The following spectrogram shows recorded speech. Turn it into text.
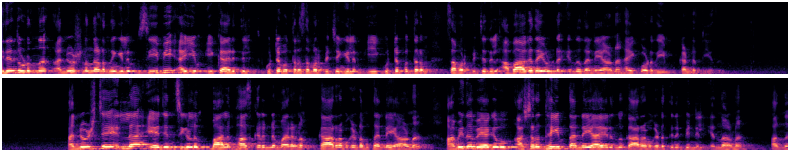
ഇതേ തുടർന്ന് അന്വേഷണം നടന്നെങ്കിലും സി ബി ഐയും ഇക്കാര്യത്തിൽ കുറ്റപത്രം സമർപ്പിച്ചെങ്കിലും ഈ കുറ്റപത്രം സമർപ്പിച്ചതിൽ അപാകതയുണ്ട് എന്ന് തന്നെയാണ് ഹൈക്കോടതിയും കണ്ടെത്തിയത്. അന്വേഷിച്ച എല്ലാ ഏജൻസികളും ബാലഭാസ്കറിന്റെ മരണം കാർ അപകടം തന്നെയാണ്. അമിത വേഗവും അശ്രദ്ധയും തന്നെയായിരുന്നു കാർ അപകടത്തിന് പിന്നിൽ എന്നാണ് അന്ന്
